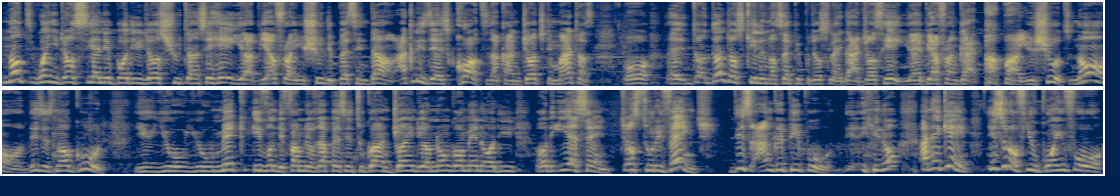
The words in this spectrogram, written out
not when you just see anybody, you just shoot and say, hey, you are Biafra, you shoot the person down. At least there's courts that can judge the matters. Or uh, don't, don't just kill innocent people just like that. Just, hey, you're a Biafran guy, papa, you shoot. No, this is not good. You you you make even the family of that person to go and join the unknown government or the, or the ESN just to revenge these angry people you know and again instead of you going for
